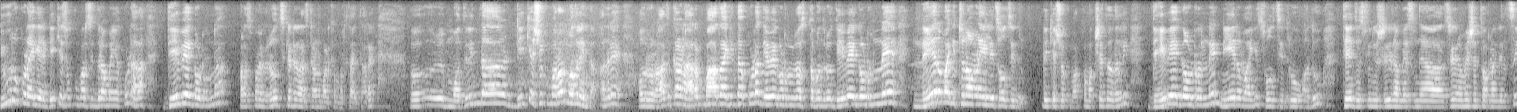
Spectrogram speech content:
ಇವರು ಕೂಡ ಹೇಗೆ ಡಿ ಕೆ ಶಿವಕುಮಾರ್, ಸಿದ್ದರಾಮಯ್ಯ ಕೂಡ ದೇವೇಗೌಡರನ್ನ ಪರಸ್ಪರ ವಿರೋಧಿಸ್ಕೊಂಡು ರಾಜಕಾರಣ ಮಾಡ್ಕೊಂಡು ಬರ್ತಾ ಇದ್ದಾರೆ. ಮೊದಲಿಂದ ಡಿ ಕೆ ಶಿವಕುಮಾರ್ ಅವ್ರು ಮೊದಲಿಂದ. ಅಂದ್ರೆ ಅವರು ರಾಜಕಾರಣ ಆರಂಭ ಆದಾಗಿಂದ ಕೂಡ ದೇವೇಗೌಡರು ವಿರೋಧಿಸ್ತಾ ಬಂದ್ರು. ದೇವೇಗೌಡರನ್ನೇ ನೇರವಾಗಿ ಚುನಾವಣೆಯಲ್ಲಿ ಸೋಲಿಸಿದ್ರು. D K Shivakumar. ತಮ್ಮ ಕ್ಷೇತ್ರದಲ್ಲಿ ದೇವೇಗೌಡರನ್ನೇ ನೇರವಾಗಿ ಸೋಲಿಸಿದ್ರು. ಅದು ತೇಜಸ್ವಿನಿ ಶ್ರೀರಮೇಶ್ ರಮೇಶ್ ಅವ್ರನ್ನ ನಿಲ್ಲಿಸಿ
